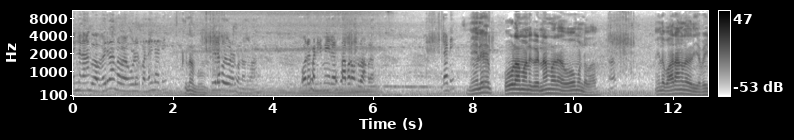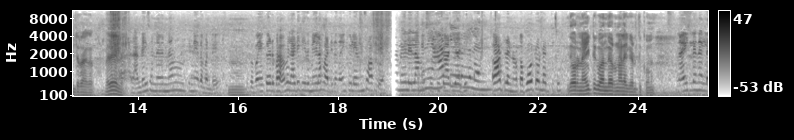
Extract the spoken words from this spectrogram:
என்னை நாங்கள் வருவாங்க ஆர்டர் பண்ண இல்லாட்டி? கீழே போய் ஆர்டர் பண்ணணுமா? ஆர்டர் பண்ணிட்டு மேலே சாப்பாடு கொண்டு வாங்களா? இல்லாட்டி? மேலே போகலாமான்னு கேட்டா வர ஓமண்டவா? மேலே வாராங்களா வரையா வெயிட்டுறாங்க வரையில அன்றைக்கு சொன்னேன்னா பின்னே தான் பண்ணு இப்போ போய் கேட்டு பார்க்க இல்லாட்டி இது மேலே காட்டிட்டு தான் கீழே இருந்து சாப்பிடுவேன் மேலே எல்லாமே சுற்றி காட்டியாச்சு காட்டுறேன் உனக்கு போட்டோ எடுத்துட்டு இது ஒரு நைட்டுக்கு வந்து ஒரு நாளைக்கு எடுத்துக்கணும் நைட்டில் நல்ல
